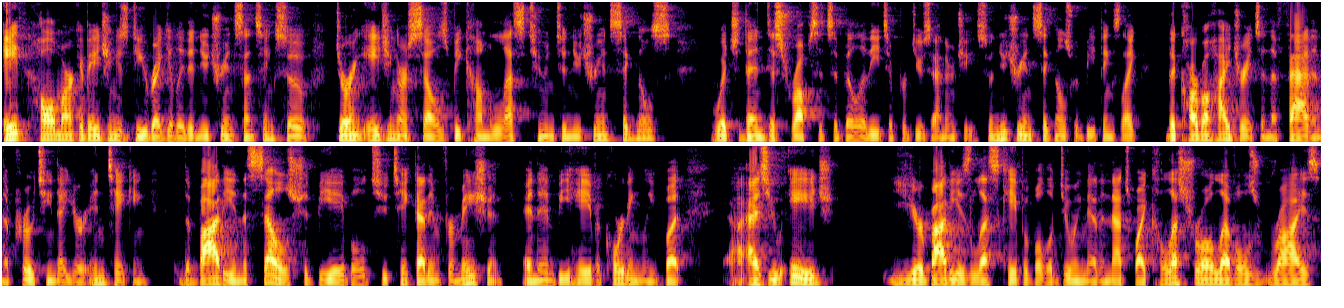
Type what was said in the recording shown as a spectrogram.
Eighth hallmark of aging is deregulated nutrient sensing. So during aging, our cells become less tuned to nutrient signals which then disrupts its ability to produce energy. So, nutrient signals would be things like the carbohydrates and the fat and the protein that you're intaking. The body and the cells should be able to take that information and then behave accordingly. But uh, as you age, your body is less capable of doing that. And that's why cholesterol levels rise.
